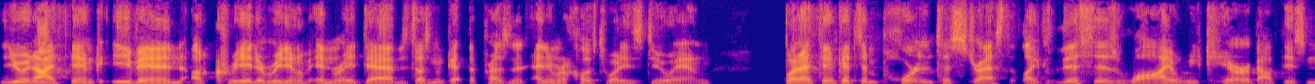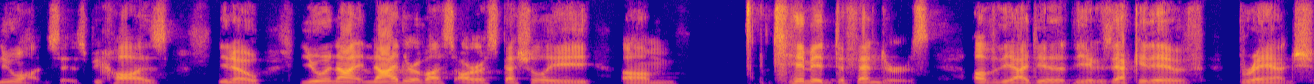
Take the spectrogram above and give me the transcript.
you and I think even a creative reading of In Re Debs doesn't get the president anywhere close to what he's doing. But I think it's important to stress that like this is why we care about these nuances because you know you and I neither of us are especially um, timid defenders of the idea that the executive branch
